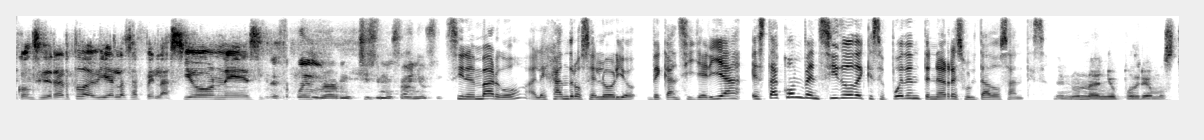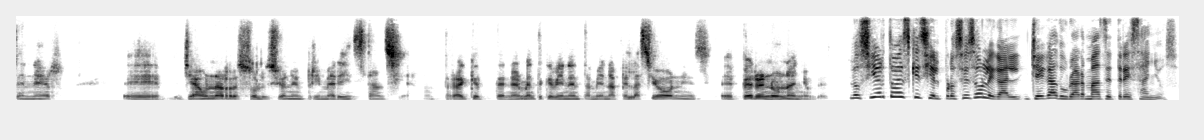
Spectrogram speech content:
considerar todavía las apelaciones. Esto puede durar muchísimos años. Sin embargo, Alejandro Celorio, de Cancillería, está convencido de que se pueden tener resultados antes. En un año podríamos tener eh, ya una resolución en primera instancia. Pero hay que tener en mente que vienen también apelaciones, eh, pero en un año. Lo cierto es que si el proceso legal llega a durar más de tres años,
